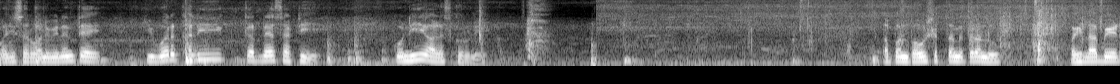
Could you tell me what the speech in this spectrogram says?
माझी सर्वांनी विनंती आहे की वर खाली करण्यासाठी कोणीही आळस करू नये. आपण पाहू शकता मित्रांनो पहिला बेड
